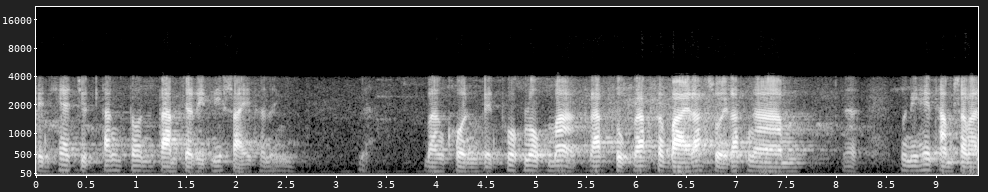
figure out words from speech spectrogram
เป็นแค่จุดตั้งต้นตามจริตนิสัยเท่านั้น บางคนเป็นพวกโลภมาก รักสุขรักสบาย รักสวยรักงามนะพวกนี้ให้ทำสมา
